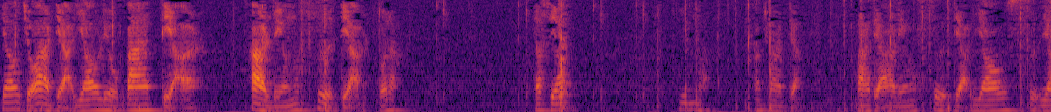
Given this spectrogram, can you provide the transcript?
幺九二点幺六八点二零四点多少？幺四幺。一嘛，幺九二点八点二零四点幺四幺。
